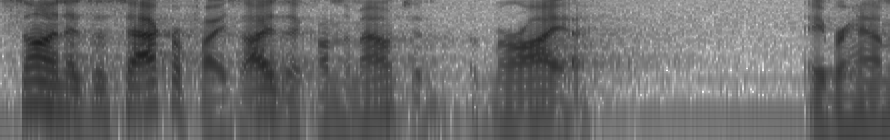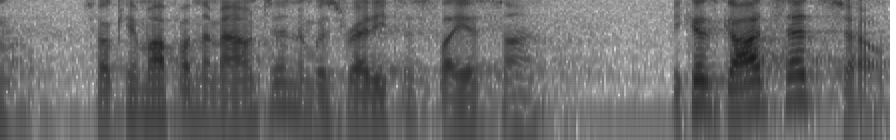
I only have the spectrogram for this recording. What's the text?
son as a sacrifice, Isaac, on the mountain of Moriah, Abraham took him up on the mountain and was ready to slay his son because God said so.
